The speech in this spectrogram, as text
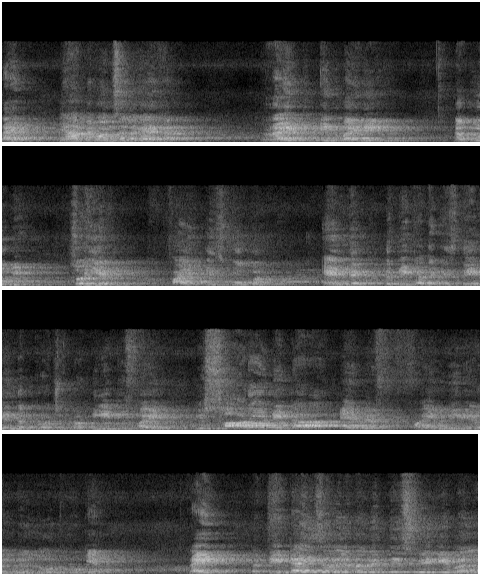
right? यहाँ पे कौन सा लगाया था Write in binary, WB. So here file is open and then the data that is there in the project project DAT file, ये सारा data MF file variable में load हो गया right the data is available with this variable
